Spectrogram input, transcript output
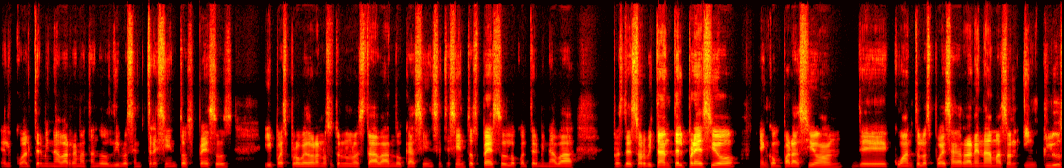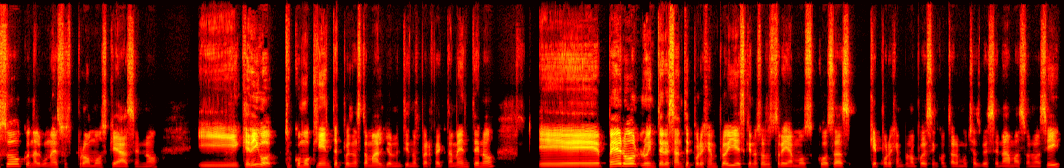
el cual terminaba rematando los libros en 300 pesos y pues proveedor a nosotros nos lo estaba dando casi en 700 pesos, lo cual terminaba pues desorbitante el precio en comparación de cuánto los puedes agarrar en Amazon, incluso con alguna de sus promos que hacen, ¿no? Y que digo, tú como cliente, pues no está mal, yo lo entiendo perfectamente, ¿no? Eh, pero lo interesante, por ejemplo, ahí es que nosotros traíamos cosas que, por ejemplo, no puedes encontrar muchas veces en Amazon o así.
